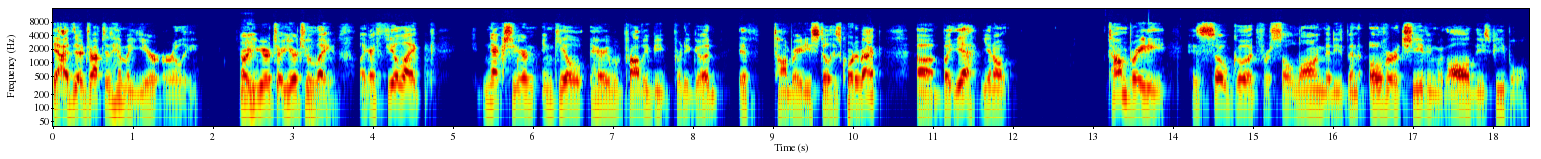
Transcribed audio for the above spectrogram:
Yeah, I, I drafted him a year early, or a Mm. year, too, a year too late. Like I feel like next year, N'Keal Harry would probably be pretty good if Tom Brady's still his quarterback. Uh, but yeah, you know, Tom Brady is so good for so long that he's been overachieving with all these people.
